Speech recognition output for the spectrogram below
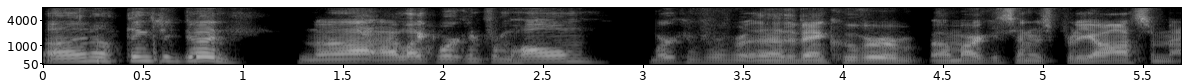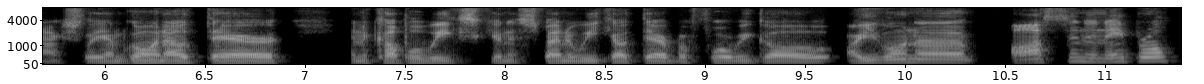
Uh, no, things are good. No, I I like working from home. Working from uh, the Vancouver uh, Market Center is pretty awesome. Actually, I'm going out there in a couple weeks. Going to spend a week out there before we go. Are you going to Austin in April?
